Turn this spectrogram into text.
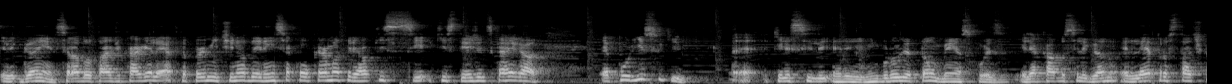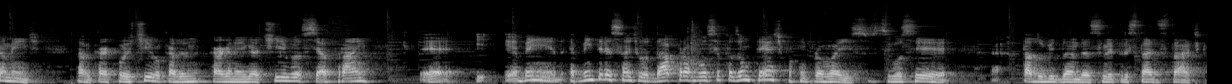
ele ganha, ele será dotado de carga elétrica, permitindo aderência a qualquer material que, se, que esteja descarregado. É por isso que, é, que ele, se, ele embrulha tão bem as coisas. Ele acaba se ligando eletrostaticamente. Sabe? Carga positiva, carga, negativa se atraem é, é, bem, é bem interessante, dá para você fazer um teste para comprovar isso. Se você está duvidando dessa eletricidade estática,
